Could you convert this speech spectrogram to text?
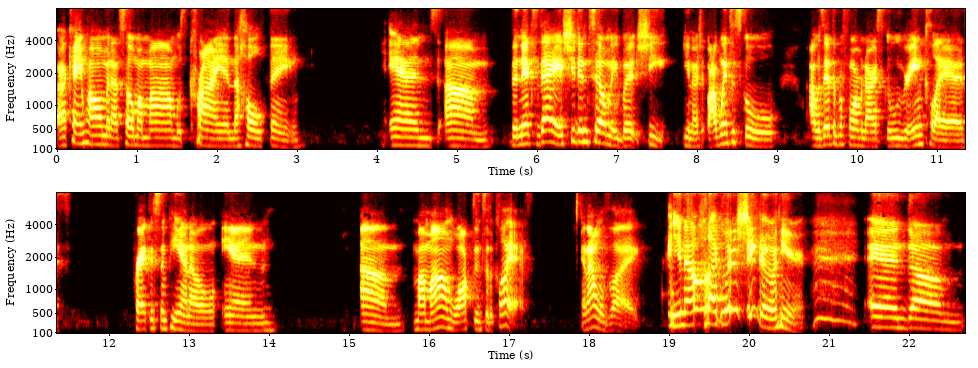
I came home and I told my mom, was crying the whole thing. And um, the next day, she didn't tell me, but she, you know, I went to school. I was at the performing arts school. We were in class practicing piano. And um, my mom walked into the class and I was like, you know, like, what is she doing here? And um,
